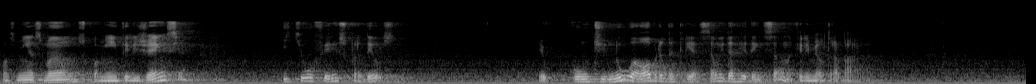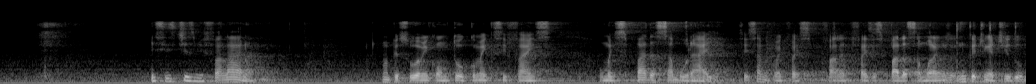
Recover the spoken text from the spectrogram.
com as minhas mãos, com a minha inteligência, e que eu ofereço para Deus. Eu continuo a obra da criação e da redenção naquele meu trabalho. Esses dias me falaram, uma pessoa me contou como é que se faz uma espada samurai. Vocês sabem como é que faz, faz espada samurai? Eu nunca tinha tido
